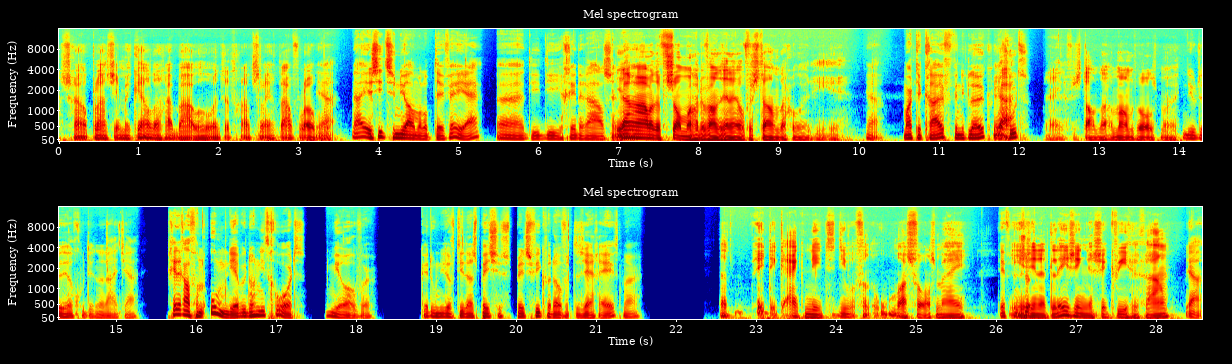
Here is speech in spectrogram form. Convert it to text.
schuilplaats in mijn kelder ga bouwen, want het gaat slecht aflopen. ja. Nou, je ziet ze nu allemaal op tv, hè? Eh, die, die generaals. En Ja, maar de, sommige ervan zijn heel verstandig hoor. Die, eh, ja. Marten Kruijf vind ik leuk. Heel Ja. goed. een hele verstandige man volgens mij. Die doet het heel goed inderdaad, ja. Generaal van Oem, die heb ik nog niet gehoord hierover. Ik weet ook niet of hij daar specifiek wat over te zeggen heeft, maar... Dat weet ik eigenlijk niet. Die van Oem was volgens mij Die is zo- in het lezingencircuit gegaan. ja,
